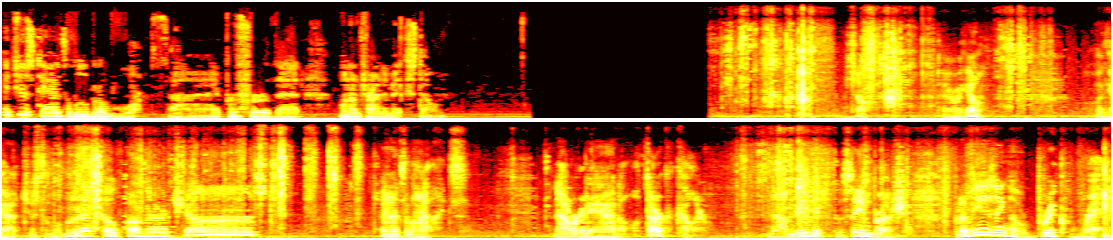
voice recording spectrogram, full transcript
it just adds a little bit of warmth. Uh, I prefer that when I'm trying to make stone. We go. We got just a little bit of that taupe on there, just to add some highlights. Now we're going to add a darker color. Now I'm doing it with the same brush, but I'm using a brick red.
